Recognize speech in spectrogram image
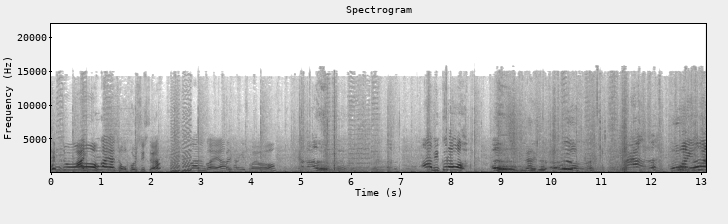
템 좀. 아, 이거 통과해야지 저거 볼 수 있어요? 하는 거예요? 빨리 가는 게 좋아요. 아 미끄러워. 오, 이거 뭐야?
